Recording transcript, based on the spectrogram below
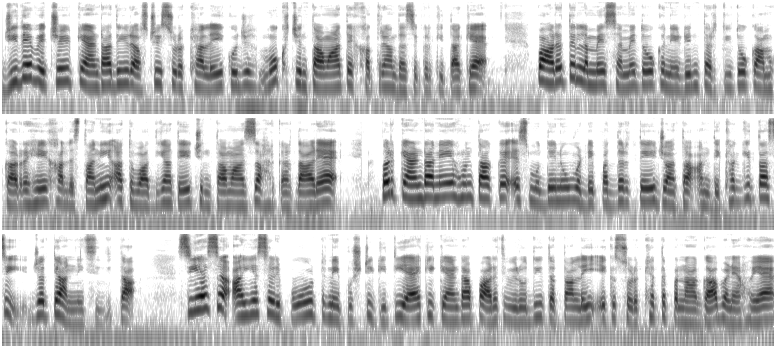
ਜਿਹਦੇ ਵਿੱਚ ਕੈਨੇਡਾ ਦੀ ਰਾਸ਼ਟਰੀ ਸੁਰੱਖਿਆ ਲਈ ਕੁਝ ਮੁੱਖ ਚਿੰਤਾਵਾਂ ਤੇ ਖਤਰਿਆਂ ਦਾ ਜ਼ਿਕਰ ਕੀਤਾ ਗਿਆ ਹੈ। ਭਾਰਤ ਲੰਮੇ ਸਮੇਂ ਤੋਂ ਕੈਨੇਡੀਅਨ ਧਰਤੀ ਤੋਂ ਕੰਮ ਕਰ ਰਹੇ ਖਾਲਿਸਤਾਨੀ ਅਤਵਾਦੀਆਂ ਤੇ ਚਿੰਤਾਵਾਂ ਜ਼ਾਹਰ ਕਰਦਾ ਆ ਰਿਹਾ ਹੈ। ਪਰ ਕੈਨੇਡਾ ਨੇ ਹੁਣ ਤੱਕ ਇਸ ਮੁੱਦੇ ਨੂੰ ਵੱਡੇ ਪੱਧਰ ਤੇ ਜਾਂ ਤਾਂ ਅਣਦੇਖਾ ਕੀਤਾ ਸੀ ਜਾਂ ਧਿਆਨ ਨਹੀਂ ਸੀ ਦਿੱਤਾ। CSIS ਰਿਪੋਰਟ ਨੇ ਪੁਸ਼ਟੀ ਕੀਤੀ ਹੈ ਕਿ ਕੈਨੇਡਾ ਭਾਰਤ ਵਿਰੋਧੀ ਤੱਤਾਂ ਲਈ ਇੱਕ ਸੁਰੱਖਿਅਤ ਪਨਾਹਗਾਹ ਬਣਿਆ ਹੋਇਆ ਹੈ,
